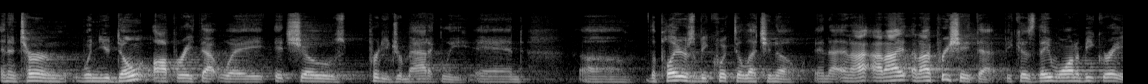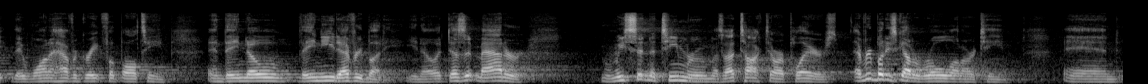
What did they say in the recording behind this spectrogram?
and in turn, when you don't operate that way, it shows pretty dramatically. And um, the players will be quick to let you know. And, and, I, and, I, and I appreciate that because they want to be great. They want to have a great football team. And they know they need everybody. You know, it doesn't matter. When we sit in a team room, as I talk to our players, everybody's got a role on our team. And,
